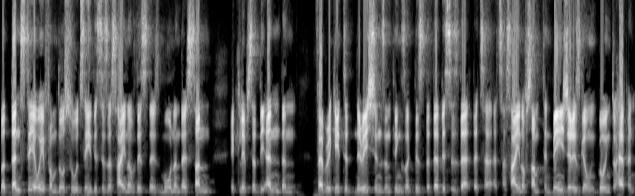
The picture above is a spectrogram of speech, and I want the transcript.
But then stay away from those who would say this is a sign of this, there's moon and there's sun eclipse at the end and fabricated narrations and things like this, that, that this is that, that's a, it's a sign of something major is going, going to happen.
